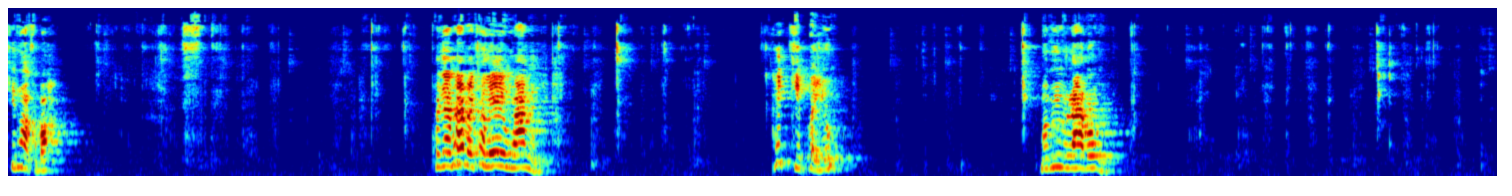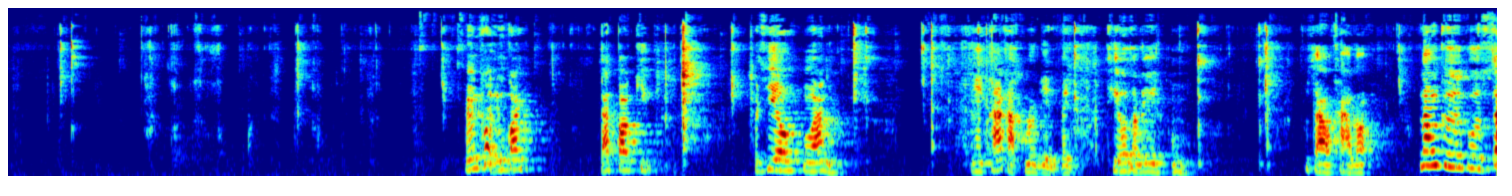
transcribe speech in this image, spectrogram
ชิ้นหอดกับบ่พยายามไปทะเลวันให้จิบไปอยู่ มันมีเวลาลงงั้นขอดูก่อนตัดต่อคลิปไปเที่ยวเมือวันในค้าขับรถเด่นไปเที่ยวทะเลผู้สาวขาเลาะน้องคือผู้ส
